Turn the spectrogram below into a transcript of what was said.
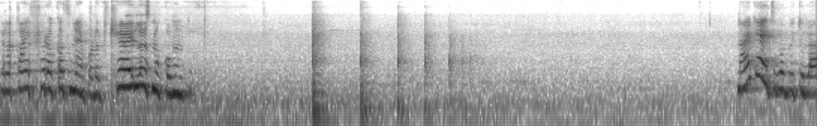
त्याला काय फरकच नाही पडत. खेळायलाच नको म्हणतो नाही खेळायचं बाबी तुला?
